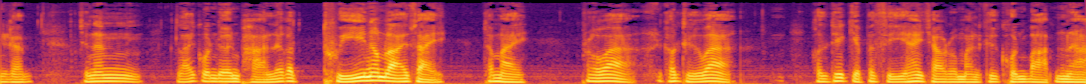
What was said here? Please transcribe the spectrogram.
นะครับ ฉะนั้นหลายคนเดินผ่านแล้วก็ถุยน้ำลายใส่ทำไม เพราะว่าเขาถือว่าคนที่เก็บภาษีให้ชาวโรมันคือคนบาปหนา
